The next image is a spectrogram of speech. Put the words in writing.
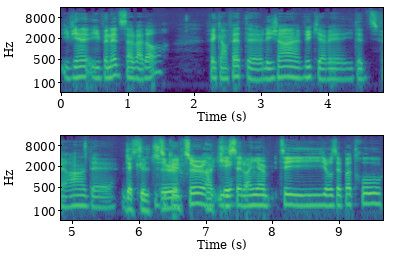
il vient, il venait du Salvador. Fait qu'en fait, euh, les gens, vu qu'il avait, il était différent de, De de culture. culture, Ok. il s'éloignait un, tu sais, il osait pas trop,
